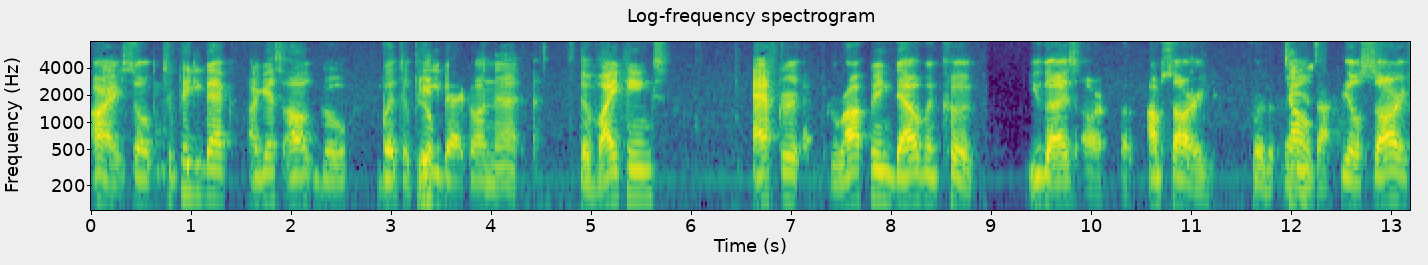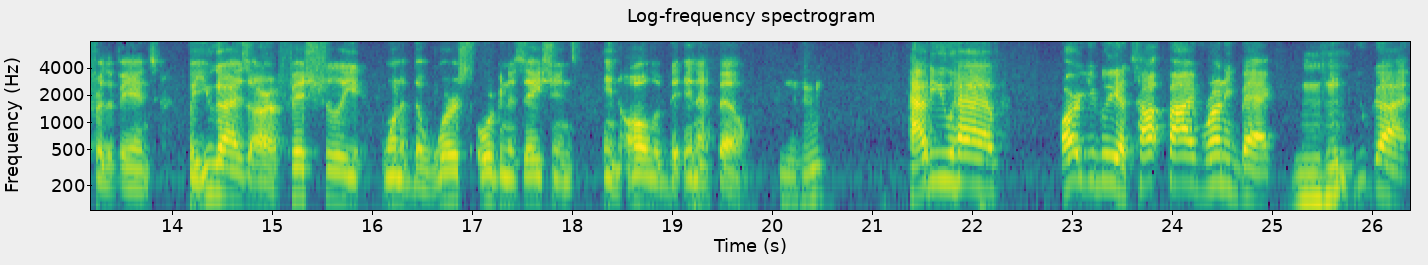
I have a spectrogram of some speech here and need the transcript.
All right, so to piggyback, I guess I'll go. But to Yep. piggyback on that, the Vikings, after dropping Dalvin Cook, you guys are. I'm sorry for the Tell fans. I feel sorry for the fans, but you guys are officially one of the worst organizations in all of the NFL. hmm How do you have arguably a top five running back Mm-hmm. and you got?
